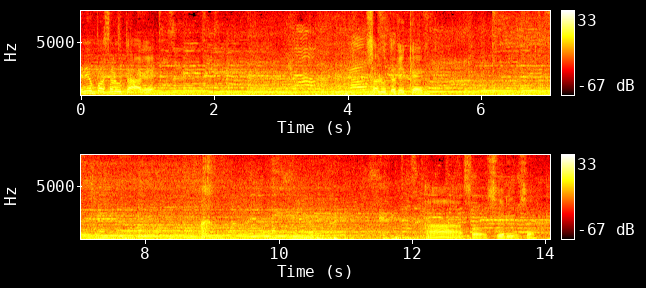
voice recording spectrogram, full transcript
Vieni un po' a salutare. Saluta dei Ken. Ah, so serious, eh?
